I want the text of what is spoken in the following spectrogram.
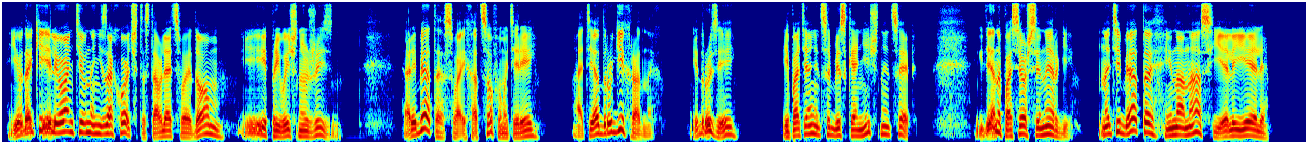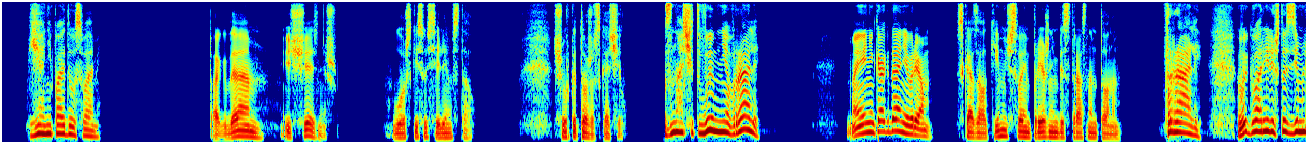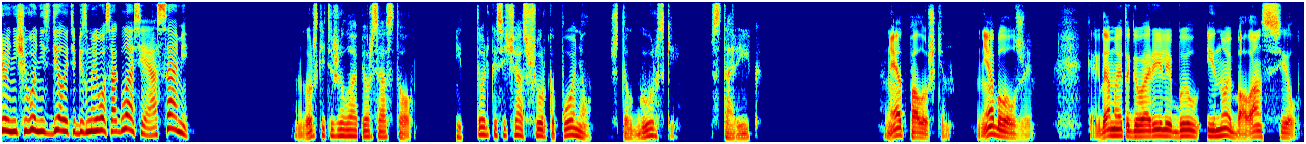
«Евдокия Леонтьевна не захочет оставлять свой дом и привычную жизнь. А ребята — своих отцов и матерей, а те — других родных и друзей. И потянется бесконечная цепь. Где напасешься энергии? На тебя-то и на нас еле-еле». «Я не пойду с вами». «Тогда исчезнешь». Горский с усилием встал. Шурка тоже вскочил. «Значит, вы мне врали?» «Мы никогда не врем», — сказал Кимыч своим прежним бесстрастным тоном. «Врали! Вы говорили, что с землей ничего не сделаете без моего согласия, а сами...» Гурский тяжело оперся о стол. И только сейчас Шурка понял, что Гурский — старик. «Нет, Полушкин, не было лжи. Когда мы это говорили, был иной баланс сил.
